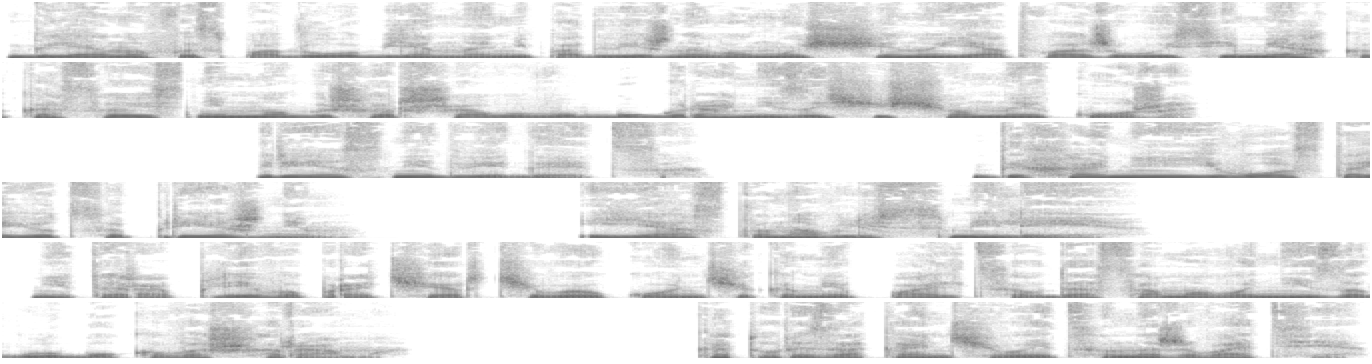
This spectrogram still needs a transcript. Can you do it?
Глянув из-под лобья на неподвижного мужчину, я отваживаюсь и мягко касаюсь немного шершавого бугра незащищенной кожи. Риас не двигается. Дыхание его остается прежним, и я становлюсь смелее. Неторопливо прочерчиваю кончиками пальцев до самого низа глубокого шрама, который заканчивается на животе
